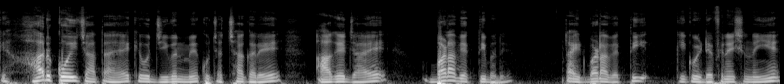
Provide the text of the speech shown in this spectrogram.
कि हर कोई चाहता है कि वो जीवन में कुछ अच्छा करे, आगे जाए, बड़ा व्यक्ति बने। राइट बड़ा व्यक्ति की कोई डेफिनेशन नहीं है।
